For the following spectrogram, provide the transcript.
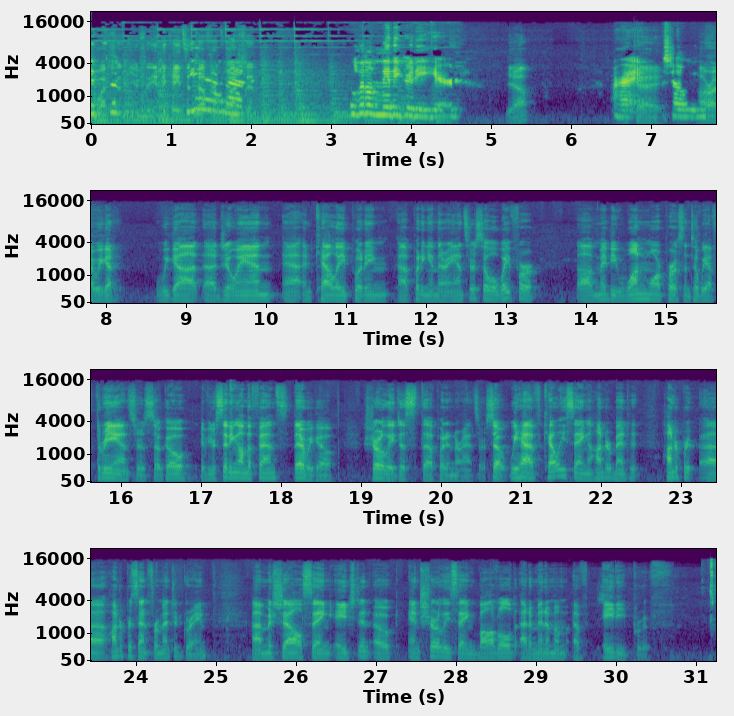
question. A, Usually indicates a yeah, tougher question. A little nitty gritty here. Yeah. All right. Okay. Shall we? All right. We got we got uh, Joanne uh, and Kelly putting uh, putting in their answers. So we'll wait for uh, maybe one more person until we have three answers. So go if you're sitting on the fence. There we go. Shirley just uh, put in her answer. So we have Kelly saying 100 100 uh, percent fermented grain. Uh, Michelle saying aged in oak, and Shirley saying bottled at a minimum of 80 proof.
